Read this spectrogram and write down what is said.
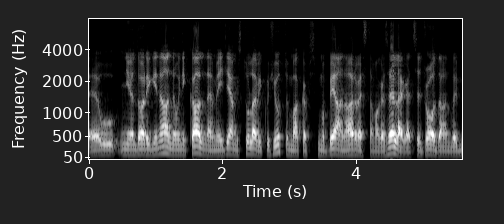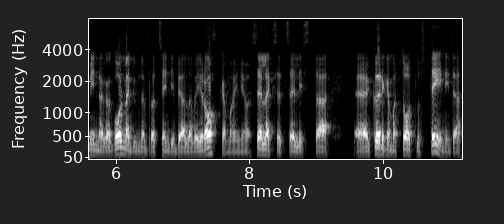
nii-öelda originaalne, unikaalne, me ei tea, mis tulevikus juhtuma hakkab, siis ma pean arvestama ka sellega, et see drawdown võib minna ka kolmekümne protsendi peale või rohkem, on ju, selleks, et sellist äh, kõrgemat tootlust teenida.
